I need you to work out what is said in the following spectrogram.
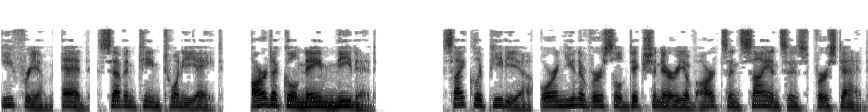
Ephraim, ed. 1728. "'Article Name Needed' Cyclopedia, or an Universal Dictionary of Arts and Sciences 1st ed.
